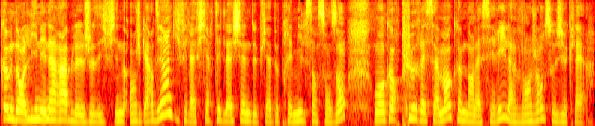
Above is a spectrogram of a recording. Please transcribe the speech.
comme dans l'inénarrable Joséphine Ange Gardien, qui fait la fierté de la chaîne depuis à peu près 1500 ans, ou encore plus récemment, comme dans la série La Vengeance aux yeux clairs.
